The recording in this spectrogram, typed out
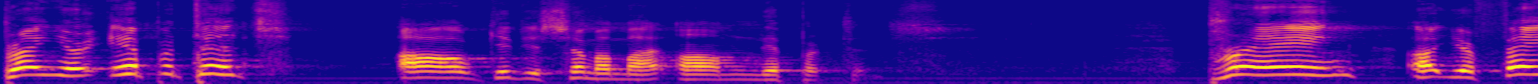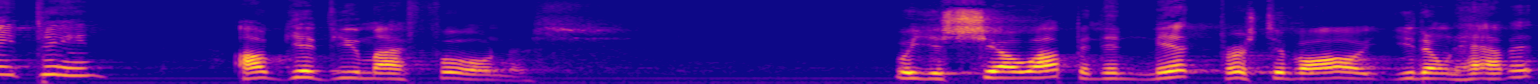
Bring your impotence, I'll give you some of my omnipotence. Bring uh, your fainting, I'll give you my fullness. Will you show up and admit, first of all, you don't have it?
